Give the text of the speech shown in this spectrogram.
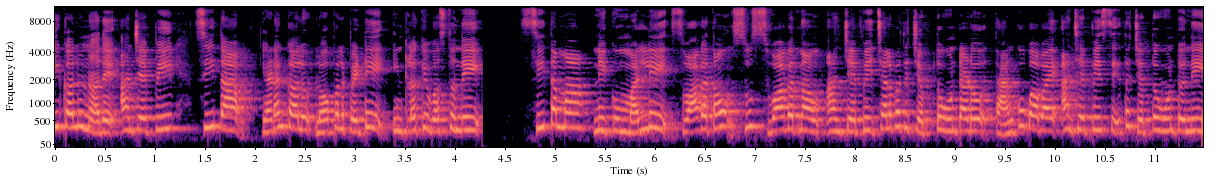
ఈ కాలు నాదే అని చెప్పి సీత ఎడంకాలు లోపల పెట్టి ఇంట్లోకి వస్తుంది. సీతమ్మ నీకు మళ్ళీ స్వాగతం సుస్వాగతం అని చెప్పి చలపతి చెప్తూ ఉంటాడు. థ్యాంక్ యూ బాబాయ్ అని చెప్పి సీత చెప్తూ ఉంటుంది.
